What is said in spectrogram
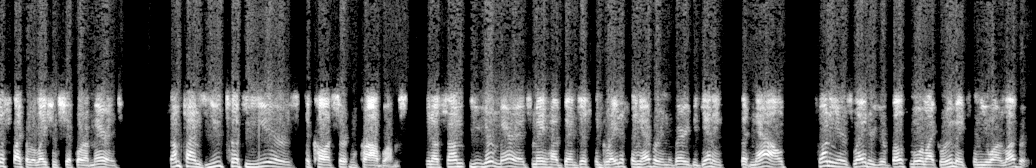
just like a relationship or a marriage. Sometimes you took years to cause certain problems. You know, some, your marriage may have been just the greatest thing ever in the very beginning, but now 20 years later, you're both more like roommates than you are lovers.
